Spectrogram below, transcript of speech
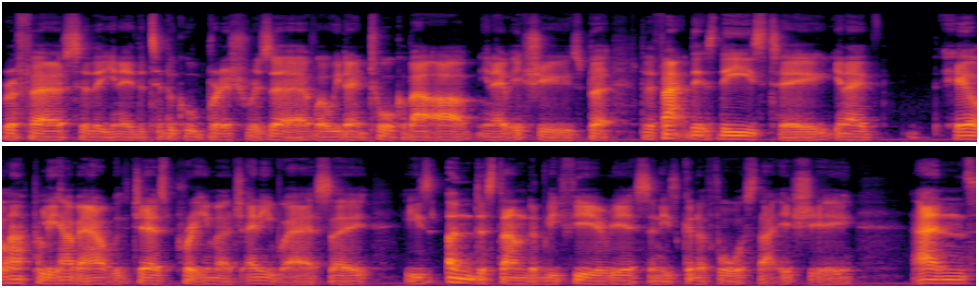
refers to the you know the typical British Reserve where we don't talk about our you know issues, but the fact that it's these two, you know, he'll happily have it out with Jez pretty much anywhere. So he's understandably furious and he's going to force that issue, and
